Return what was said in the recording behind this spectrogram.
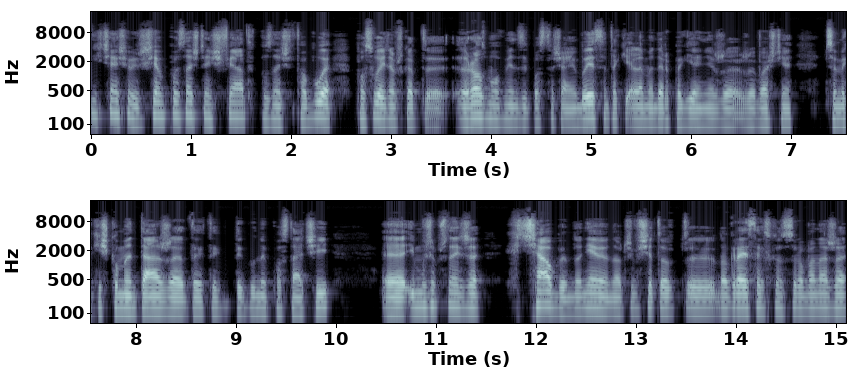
nie chciałem się, chciałem poznać ten świat, poznać fabułę, posłuchać na przykład e, rozmów między postaciami, bo jest ten taki element RPG, nie, że, że właśnie są jakieś komentarze tych, tych, tych głównych postaci e, i muszę przyznać, że chciałbym, no nie wiem, no oczywiście to, no gra jest tak skonstruowana, że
